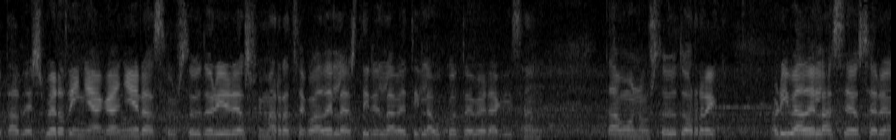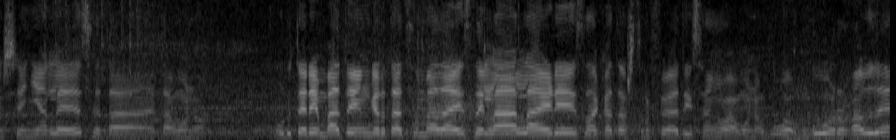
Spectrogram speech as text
eta desberdinak gainera, uste dut hori ere azpimarratzeko dela, ez direla beti laukote berak izan eta bueno, uste dut horrek hori badela zeo zeren seinale ez, eta, eta bueno, urteren baten gertatzen bada ez dela ala ere ez da katastrofe bat izango, ba, bueno, gu hor gaude,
